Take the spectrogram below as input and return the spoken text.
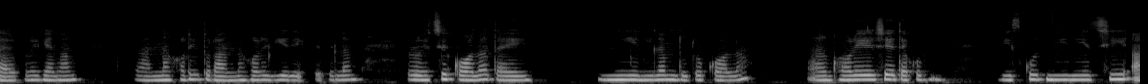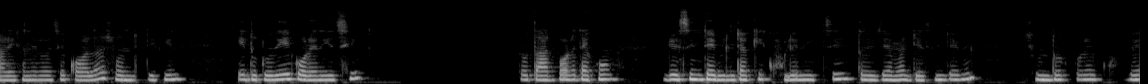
তারপরে গেলাম রান্নাঘরে। তো রান্নাঘরে গিয়ে দেখতে পেলাম, রয়েছে কলা, তাই নিয়ে নিলাম দুটো কলা। আর ঘরে এসে দেখো বিস্কুট নিয়ে নিয়েছি, আর এখানে রয়েছে কলা, সন্ধ্যে টিফিন এই দুটো দিয়েই করে নিয়েছি তো তারপরে দেখো ড্রেসিং টেবিলটাকে খুলে নিচ্ছি। তো এই যে আমার ড্রেসিং টেবিল সুন্দর করে খুলে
